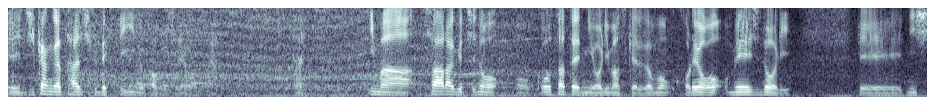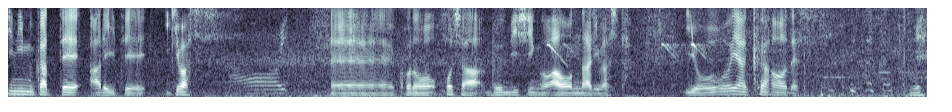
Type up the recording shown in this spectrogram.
えー時間が短縮できていいのかもしれません、はい、今佐原口のお交差点におりますけれどもこれを明治通り、えー西に向かって歩いていきます、えーこの歩車分離信号青になりました。ようやく青です、ね、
